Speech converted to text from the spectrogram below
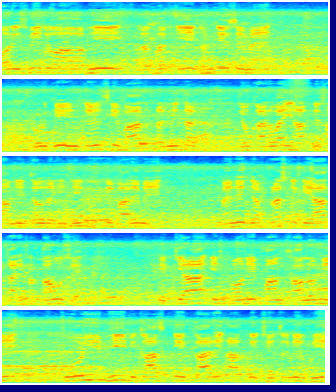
और इसमें जो अभी लगभग एक घंटे से मैं रुड़की इंटेंस के बाद अभी तक जो कार्रवाई आपके सामने चल रही थी, उसके बारे में मैंने जब प्रश्न किया कार्यकर्ताओं से कि क्या इन पौने पाँच सालों में कोई भी विकास के कार्य आपके क्षेत्र में हुए?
